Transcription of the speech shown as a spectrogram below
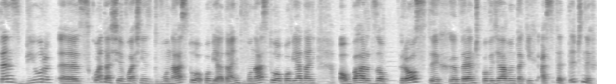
Ten zbiór e, składa się właśnie z 12 opowiadań, 12 opowiadań o bardzo prostych, wręcz powiedziałabym takich estetycznych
